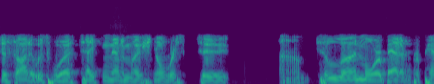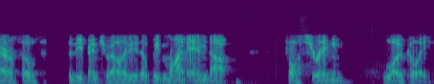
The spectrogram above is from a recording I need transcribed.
decide it was worth taking that emotional risk to um, to learn more about it and prepare ourselves for the eventuality that we might end up fostering locally.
